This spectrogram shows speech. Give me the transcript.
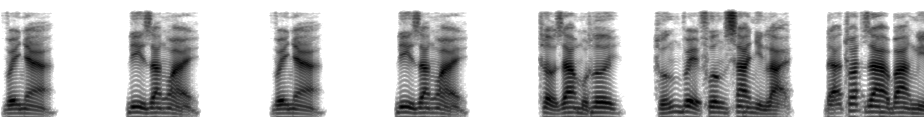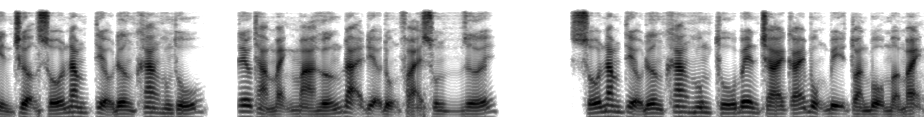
Về nhà. Đi ra ngoài. Về nhà. Đi ra ngoài. Thở ra một hơi, hướng về phương xa nhìn lại, đã thoát ra ba nghìn trượng số năm tiểu đường khang hung thú, tiêu thả mạnh mà hướng đại địa đụng phải xuống dưới. Số năm tiểu đường khang hung thú bên trái cái bụng bị toàn bộ mở mạnh,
